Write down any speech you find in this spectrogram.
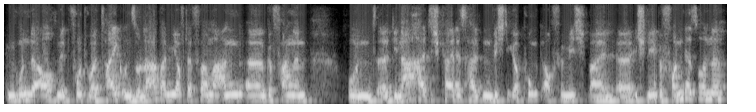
im Grunde auch mit Photovoltaik und Solar bei mir auf der Firma angefangen Und äh, die Nachhaltigkeit ist halt ein wichtiger Punkt auch für mich, weil äh, ich lebe von der Sonne.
